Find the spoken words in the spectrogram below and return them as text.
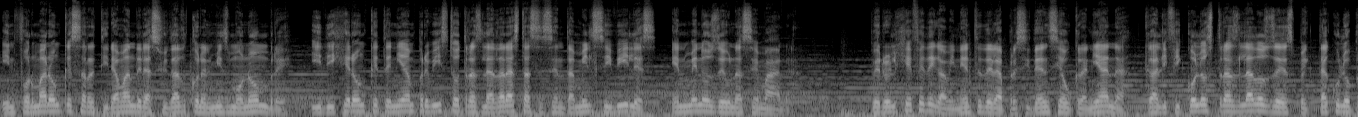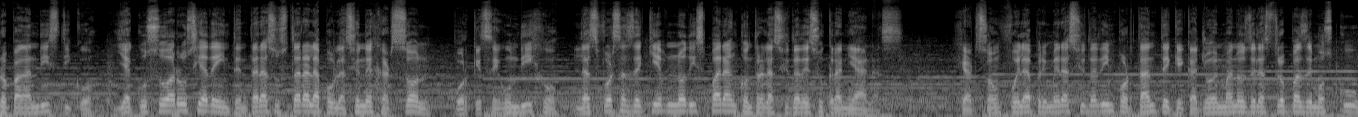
informaron que se retiraban de la ciudad con el mismo nombre y dijeron que tenían previsto trasladar hasta 60.000 civiles en menos de una semana. Pero el jefe de gabinete de la presidencia ucraniana calificó los traslados de espectáculo propagandístico y acusó a Rusia de intentar asustar a la población de Gerson, porque según dijo, las fuerzas de Kiev no disparan contra las ciudades ucranianas. Gerson fue la primera ciudad importante que cayó en manos de las tropas de Moscú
